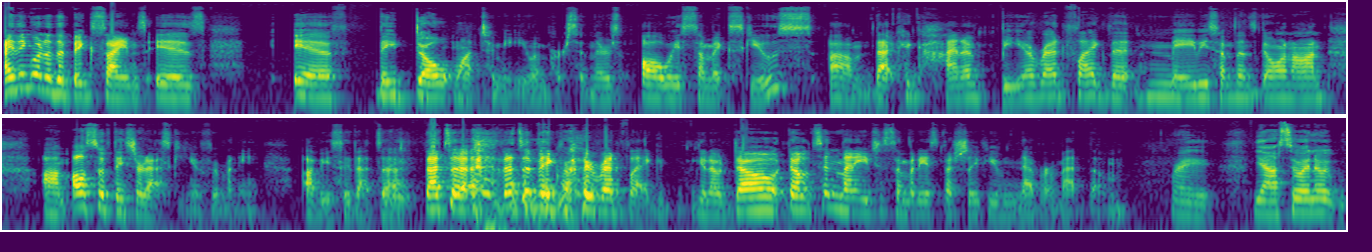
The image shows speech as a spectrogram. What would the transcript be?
I think one of the big signs is if they don't want to meet you in person. There's always some excuse um, that can kind of be a red flag that maybe something's going on. Um, also, if they start asking you for money, obviously that's a that's a that's a big red flag. You know, don't don't send money to somebody, especially if you've never met them. Right. Yeah. So I know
